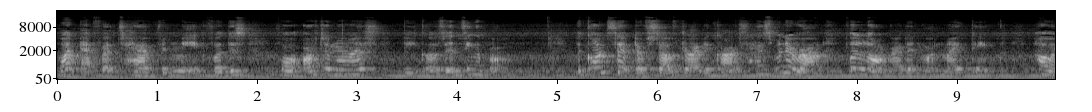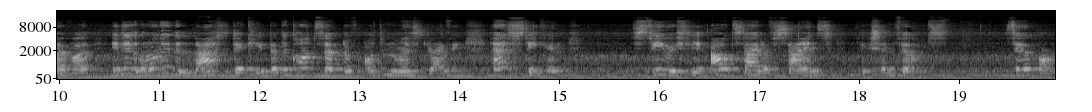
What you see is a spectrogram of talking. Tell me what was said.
What efforts have been made for this for autonomous vehicles in Singapore? The concept of self-driving cars has been around for longer than one might think. However, it is only the last decade that the concept of autonomous driving has taken seriously outside of science fiction films. Singapore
